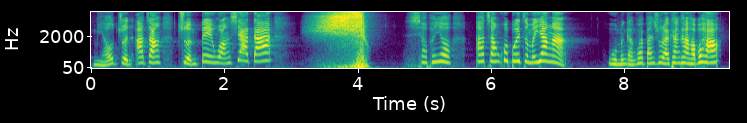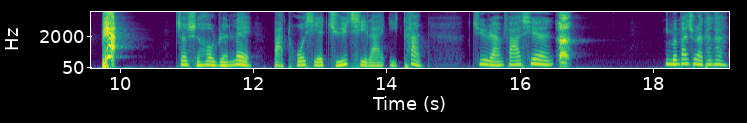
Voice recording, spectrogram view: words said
瞄准阿张，准备往下打。咻！小朋友，阿张会不会怎么样啊？我们赶快翻出来看看好不好？啪！这时候人类把拖鞋举起来一看，居然发现，你们翻出来看看，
